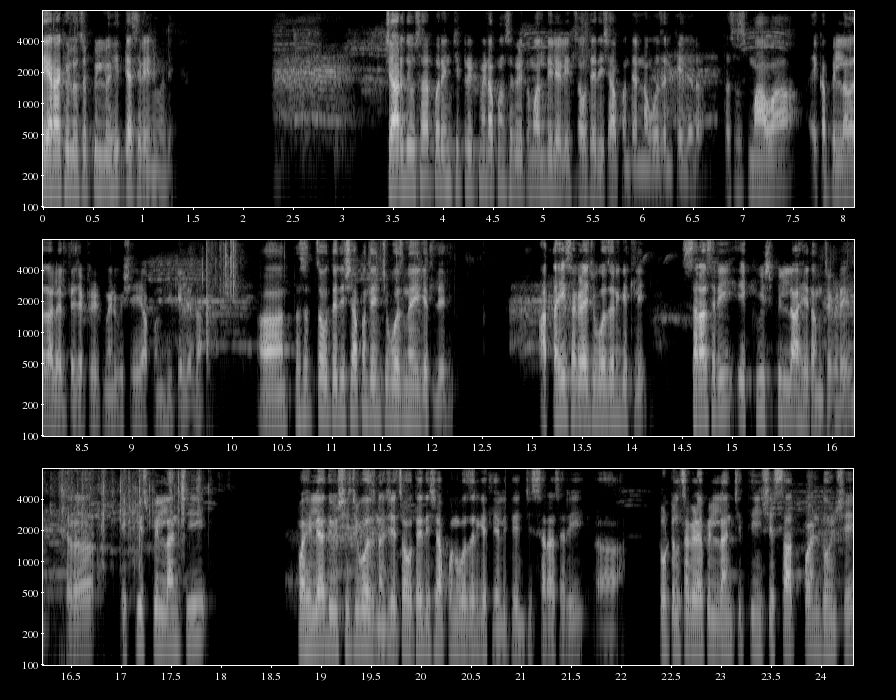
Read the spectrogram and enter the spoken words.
तेरा किलोचं पिल्लो ही त्याच रेंजमध्ये चार दिवसापर्यंतची ट्रीटमेंट आपण सगळी तुम्हाला दिलेली चौथ्या दिवशी आपण त्यांना वजन केलेलं. तसंच मावा एका पिल्लाला झालेला त्याच्या ट्रीटमेंटविषयी आपण हे केलेलं. तसंच चौथ्या दिवशी आपण त्यांची वजनही घेतलेली. आता ही सगळ्याची वजन घेतली. सरासरी एकवीस पिल्लं आहेत आमच्याकडे. तर एकवीस पिल्लांची पहिल्या दिवशीची वजन जे चौथ्या दिवशी आपण वजन घेतलेली त्यांची सरासरी टोटल सगळ्या पिल्लांची तीनशे सात पॉईंट दोनशे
